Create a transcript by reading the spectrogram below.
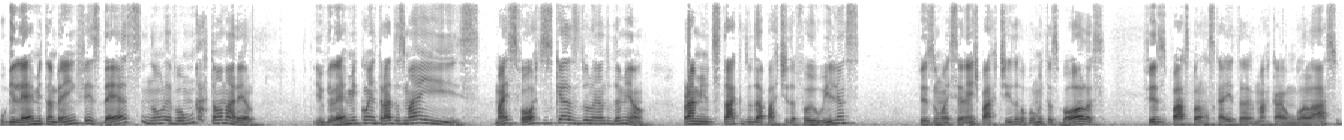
O Guilherme também fez dez e não levou um cartão amarelo. E o Guilherme com entradas mais, mais fortes do que as do Leandro Damião. Para mim, o destaque do, da partida foi o Williams. Fez uma excelente partida, roubou muitas bolas, fez o passe para o Rascaeta marcar um golaço.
